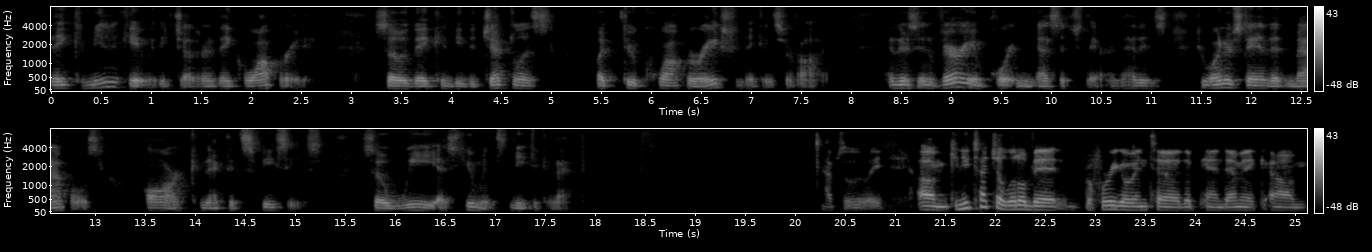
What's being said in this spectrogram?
they communicate with each other and they cooperated. So they can be the gentlest, but through cooperation, they can survive. And there's a very important message there, and that is to understand that mammals are connected species. So we as humans need to connect. Absolutely. Um, can you touch a little bit before we go into the pandemic um,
